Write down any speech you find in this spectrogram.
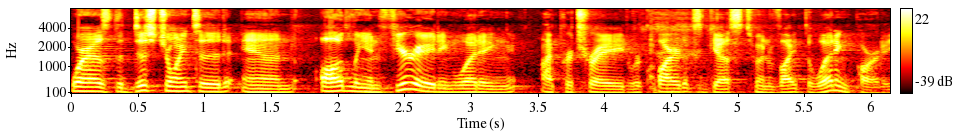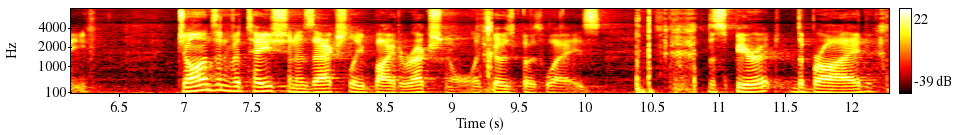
Whereas the disjointed and oddly infuriating wedding I portrayed required its guests to invite the wedding party, John's invitation is actually bidirectional. It goes both ways. The Spirit, the bride,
